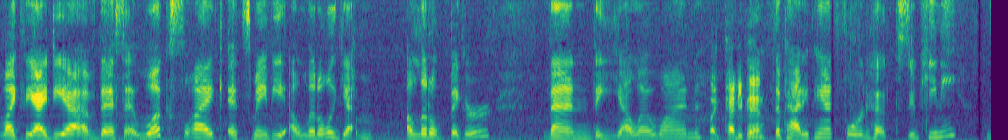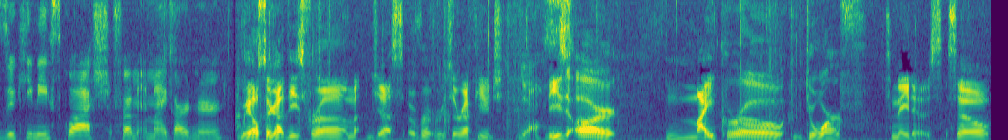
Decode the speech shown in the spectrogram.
like the idea of this. It looks like it's maybe a little yet a little bigger than the yellow one, Like patty pan. the patty pan Fordhook zucchini, zucchini squash from Mi Gardener. We also got these from Jess over at Roots and Refuge. Yes. These are micro dwarf tomatoes. So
